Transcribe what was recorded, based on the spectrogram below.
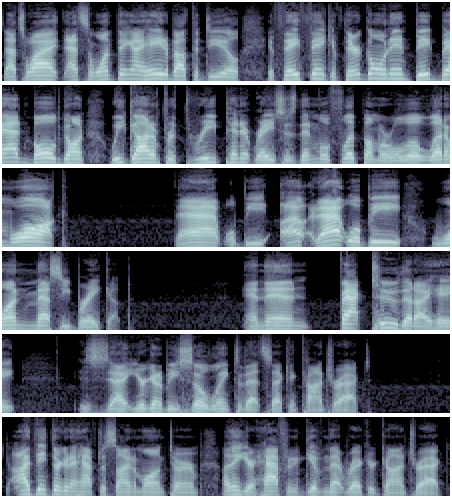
That's why that's the one thing I hate about the deal. If they think if they're going in big, bad, and bold, going, we got him for three pennant races, then we'll flip them or we'll let him walk. That will be uh, that will be one messy breakup. And then fact two that I hate is that you're going to be so linked to that second contract. I think they're going to have to sign him long term. I think you're have to give him that record contract.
